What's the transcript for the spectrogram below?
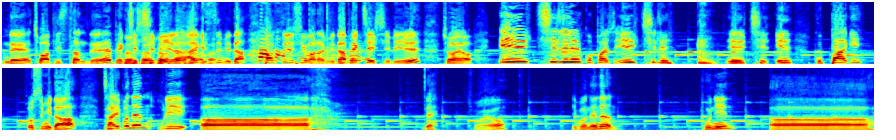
네, 저와 비슷한데. 171. 알겠습니다. 박수 주시기 바랍니다. 171. 좋아요. 171 곱하기 171. 171 곱하기. 좋습니다. 자, 이번엔 우리, 어, 네, 좋아요. 이번에는 본인, 아,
